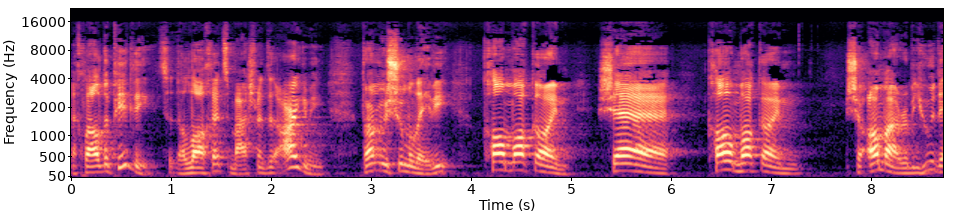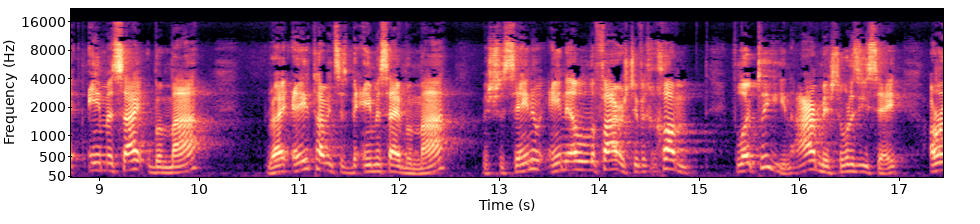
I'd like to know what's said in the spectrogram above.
Mechlal de Pidli. So the halacha it's mashma the arguing. Varm Rishum Alevi Kol Mokaim She Kol Mokaim She Omar Rabbi Yehuda Emasai Ubama. Right, anytime it says Be'emasai Ubama. Mishasenu ein el lefarish tivichacham. V'loy pligi. In our Mishnah, what does he say? So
